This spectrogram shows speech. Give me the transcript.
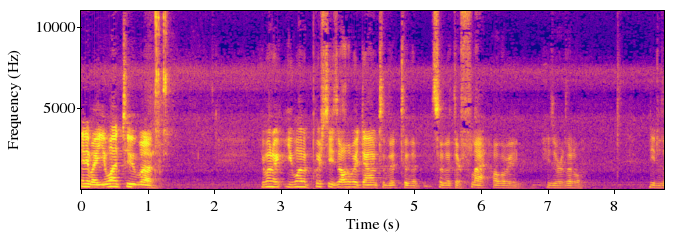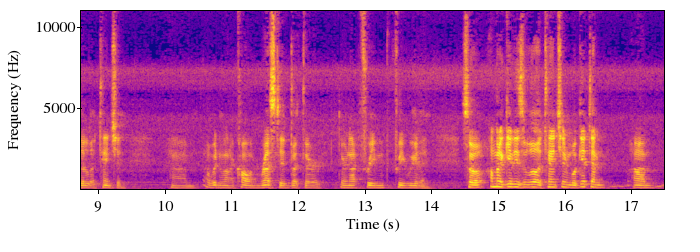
Anyway, you want to uh, You want to you want to push these all the way down to the to the so that they're flat all the way. These are a little need a little attention. Um, I wouldn't want to call them rusted, but they're they're not free freewheeling. So I'm going to give these a little attention. We'll get them um,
